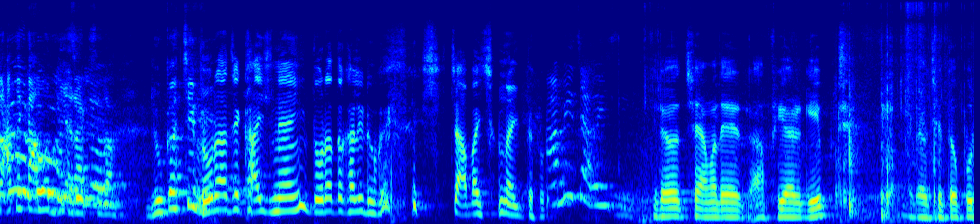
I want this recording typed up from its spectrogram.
যাতে কামড় দিয়ে রাখছিলাম। ঢুকাচ্ছি তোরা যে খাইস নাই তোরা তো খালি ঢুকাইছিস চাবাইছো নাই তো। আমি এটা হচ্ছে আমাদের আফিয়ার গিফট এটা হচ্ছে তপুর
